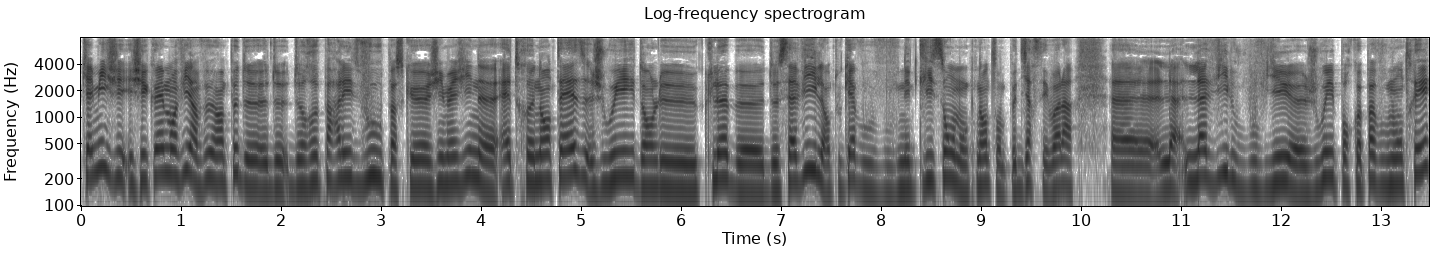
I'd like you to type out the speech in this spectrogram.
Camille, j'ai quand même envie un peu, un peu de, de, reparler de vous, parce que j'imagine être nantaise, jouer dans le club de sa ville, en tout cas vous, vous venez de Clisson, donc Nantes, on peut dire c'est voilà la, ville où vous pouviez jouer, pourquoi pas vous montrer.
